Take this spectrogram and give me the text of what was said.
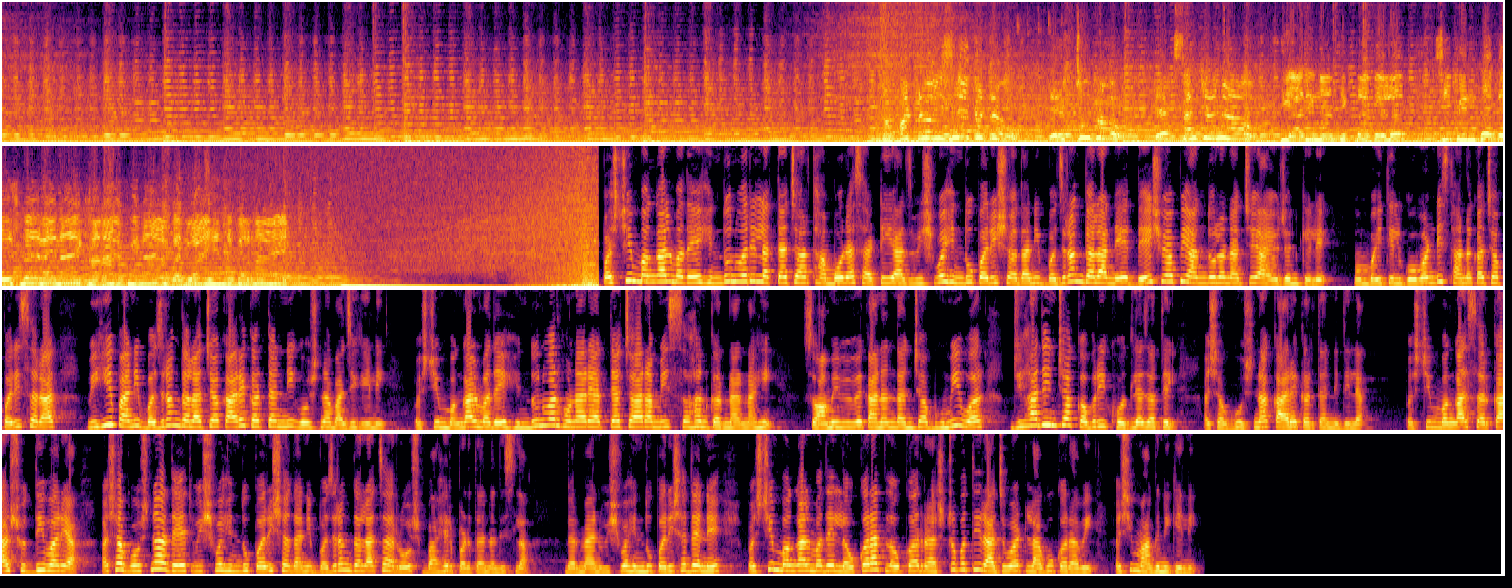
तो कट रहे हो। इसलिए कट रहे हो एकजुट हो एक संख्या में आओ। मानसिकता के लोग सिर्फ इनको देश में रहना है खाना है पीना है हिंद करना है। पश्चिम बंगालमध्ये हिंदूंवरील अत्याचार थांबवण्यासाठी आज विश्व हिंदू परिषद आणि बजरंग दलाने देशव्यापी आंदोलनाचे आयोजन केले. मुंबईतील गोवंडी स्थानकाच्या परिसरात विहीप आणि बजरंग दलाच्या कार्यकर्त्यांनी घोषणाबाजी केली. पश्चिम बंगालमध्ये हिंदूंवर होणारे अत्याचार आम्ही सहन करणार नाही. स्वामी विवेकानंदांच्या भूमीवर जिहादींच्या कबरी खोदल्या जातील अशा घोषणा कार्यकर्त्यांनी दिल्या. पश्चिम बंगाल सरकार शुद्धीवर या अशा घोषणा देत विश्व हिंदू परिषद आणि बजरंग दलाचा रोष बाहेर पडताना दिसला. दरम्यान विश्व हिंदू परिषदेने पश्चिम बंगालमध्ये लवकरात लवकर राष्ट्रपती राजवट लागू करावी अशी मागणी केली.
